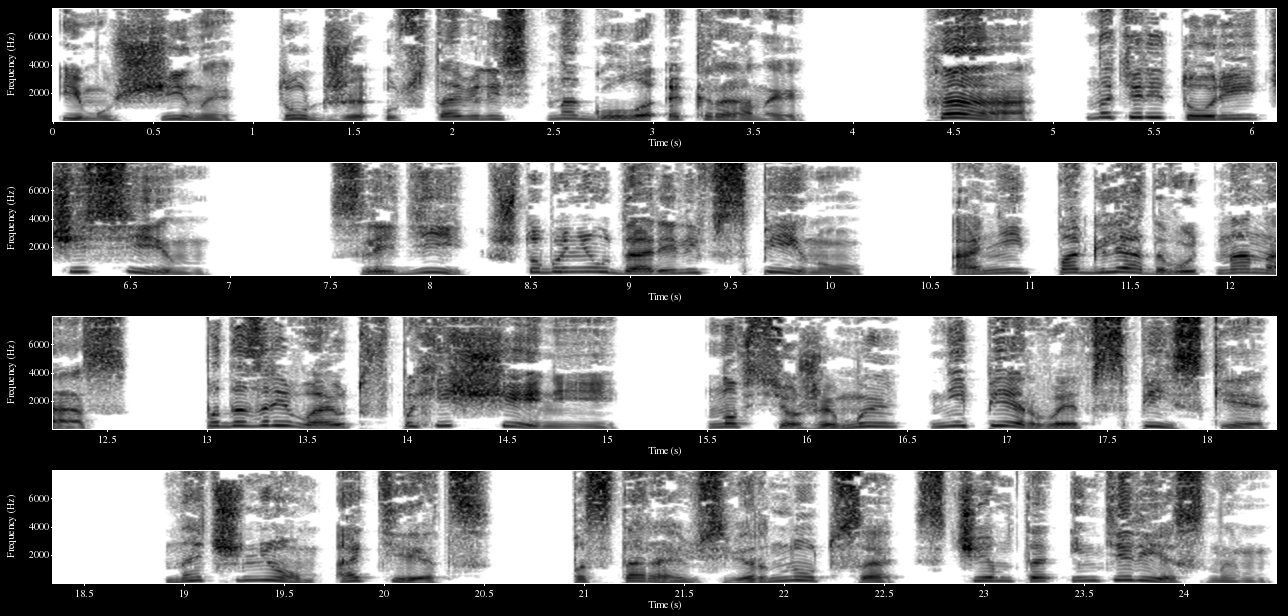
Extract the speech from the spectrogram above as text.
И мужчины тут же уставились на голоэкраны. «Ха! На территории Чесин! Следи, чтобы не ударили в спину. Они поглядывают на нас, подозревают в похищении. Но все же мы не первые в списке. Начнем, отец. Постараюсь вернуться с чем-то интересным,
